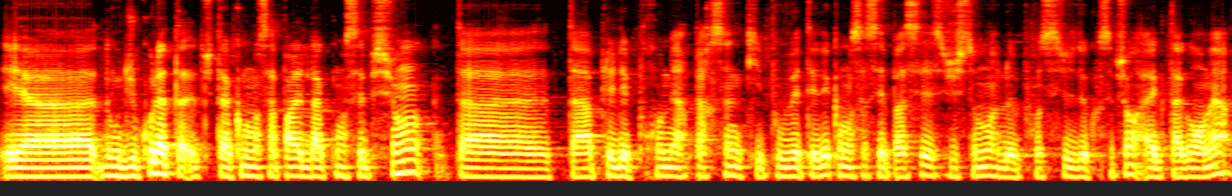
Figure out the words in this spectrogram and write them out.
Et euh, donc du coup, là, tu as commencé à parler de la conception, tu as, as, appelé les premières personnes qui pouvaient t'aider. Comment ça s'est passé justement le processus de conception avec ta grand-mère?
